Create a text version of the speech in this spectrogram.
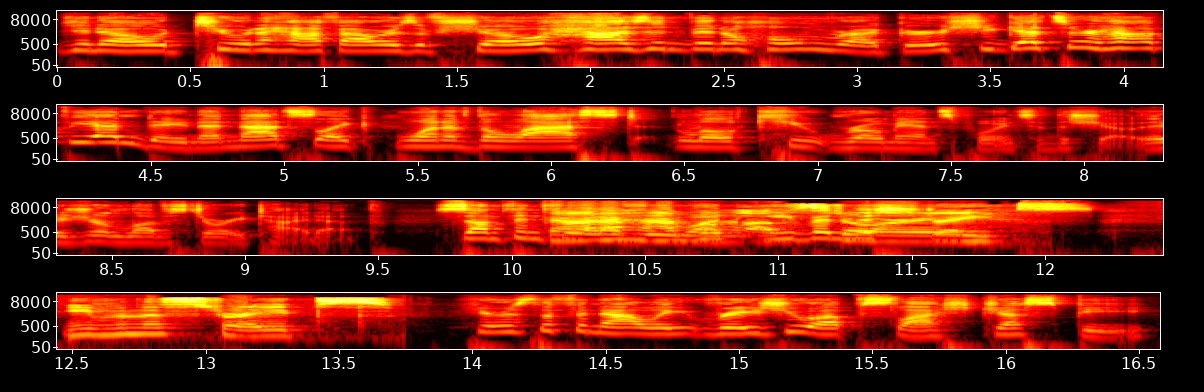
you know, two and a half hours of show, hasn't been a homewrecker, she gets her happy ending. And that's, like, one of the last little cute romance points of the show. There's your love story tied up. Something for Gotta everyone, even the story. straights. Even the straights. Here's the finale Raise You Up slash Just Be.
